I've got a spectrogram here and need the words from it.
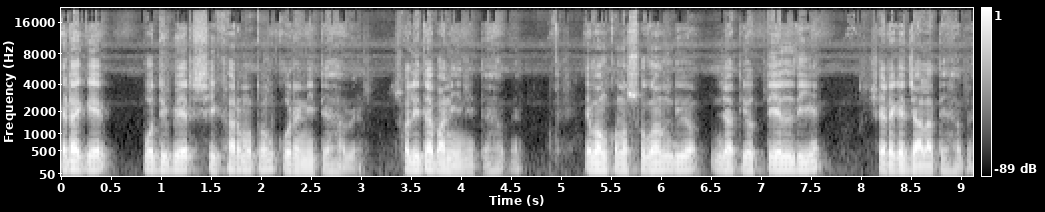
এটাকে প্রদীপের শিখার মতন করে নিতে হবে, সলিতা বানিয়ে নিতে হবে। এবং কোনো সুগন্ধীয় জাতীয় তেল দিয়ে সেটাকে জ্বালাতে হবে।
